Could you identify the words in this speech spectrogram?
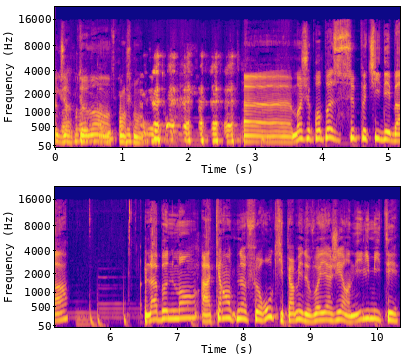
Exactement, franchement. Euh, moi, je propose ce petit débat. L'abonnement à 49 euros qui permet de voyager en illimité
